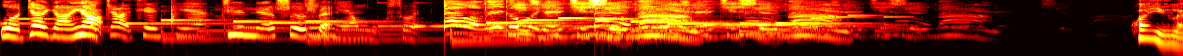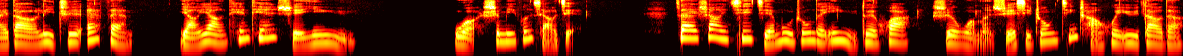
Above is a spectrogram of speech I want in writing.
我叫洋洋，叫天天，今年四岁，今年五岁。跟我们一起学英语，一起学英语，一起学英语。欢迎来到荔枝 FM，洋洋天天学英语。我是蜜蜂小姐。在上一期节目中的英语对话，是我们学习中经常会遇到的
